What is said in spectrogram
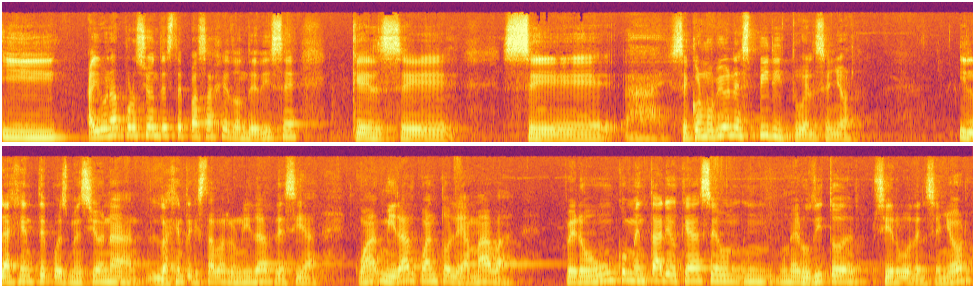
Y hay una porción de este pasaje donde dice que se, se, se conmovió en espíritu el Señor. Y la gente pues menciona, la gente que estaba reunida decía, mirad cuánto le amaba. Pero un comentario que hace un, erudito siervo del Señor,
